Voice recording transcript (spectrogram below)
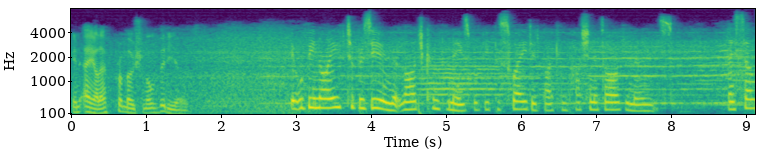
in ALF promotional videos. It would be naive to presume that large companies would be persuaded by compassionate arguments. They sell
